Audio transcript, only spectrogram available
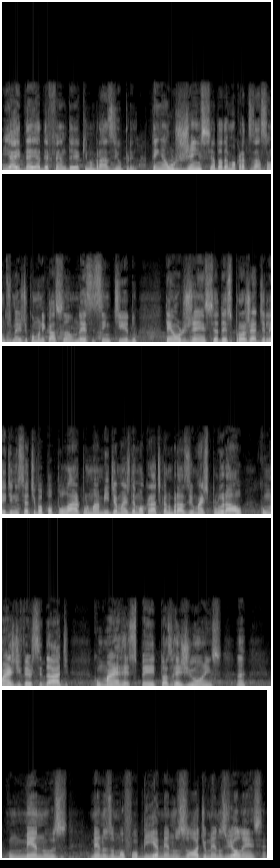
E a ideia é defender que no Brasil tem a urgência da democratização dos meios de comunicação. Nesse sentido, tem a urgência desse projeto de lei de iniciativa popular por uma mídia mais democrática no Brasil, mais plural, com mais diversidade, com mais respeito às regiões, né? com menos, menos homofobia, menos ódio, menos violência.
